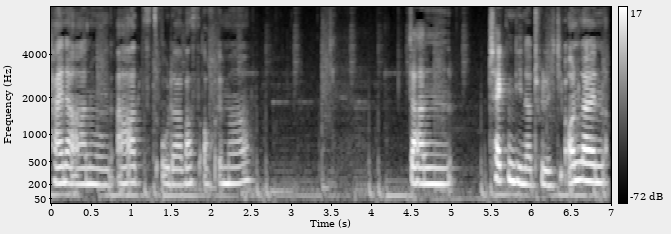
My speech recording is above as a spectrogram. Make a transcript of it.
keine Ahnung, Arzt oder was auch immer, dann checken die natürlich die Online,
